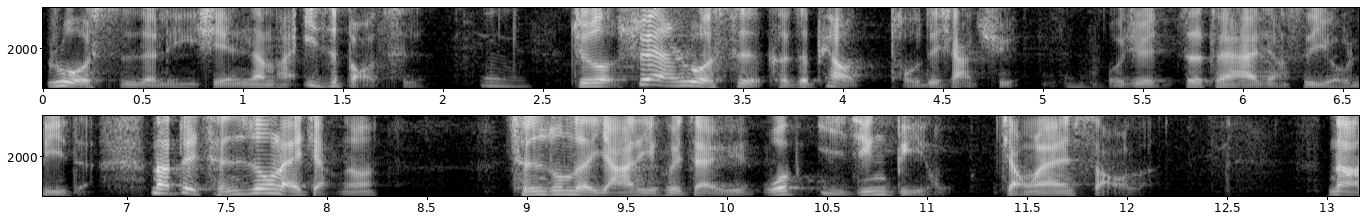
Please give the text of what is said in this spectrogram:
弱势的领先，让他一直保持。嗯，就说虽然弱势，可是票投得下去。我觉得这对他来讲是有利的。那对陈世忠来讲呢？陈世忠的压力会在于，我已经比蒋万安少了。那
